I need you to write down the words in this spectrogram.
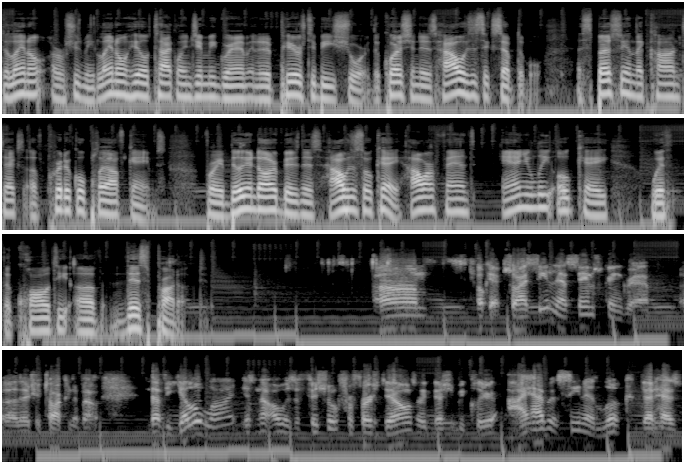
Delano, or excuse me, Lano Hill tackling Jimmy Graham, and it appears to be short. The question is, how is this acceptable, especially in the context of critical playoff games? For a billion dollar business, how is this okay? How are fans annually okay with the quality of this product? Um, okay, so I seen that same screen grab uh, that you're talking about. Now the yellow line is not always official for first downs. I think that should be clear. I haven't seen a look that has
